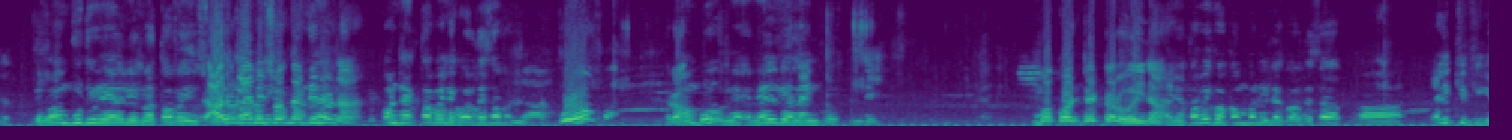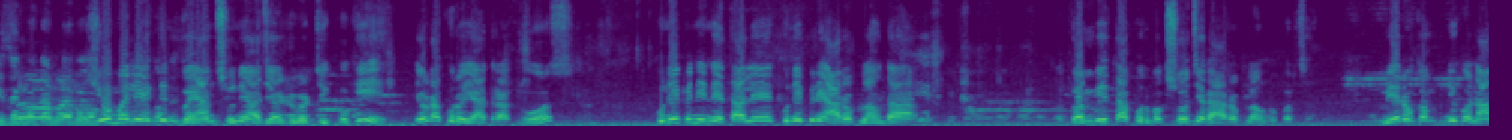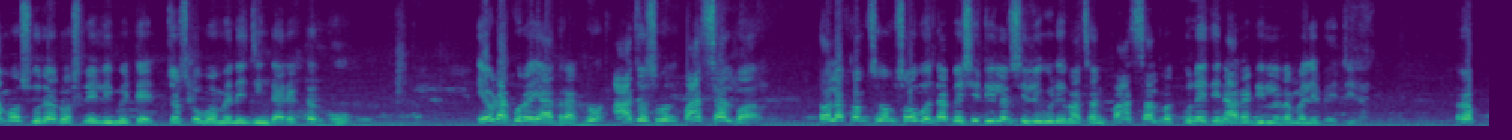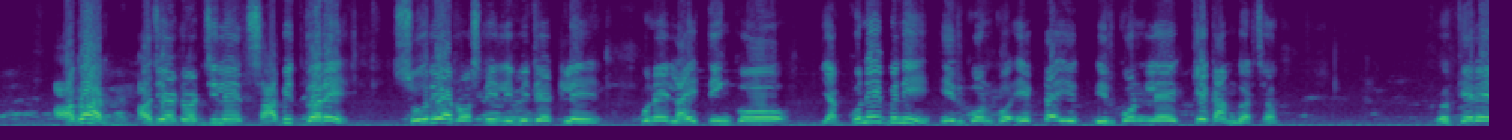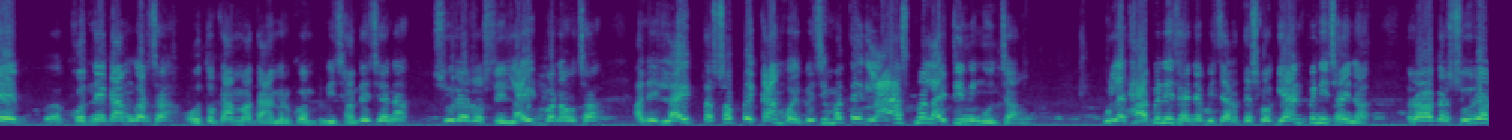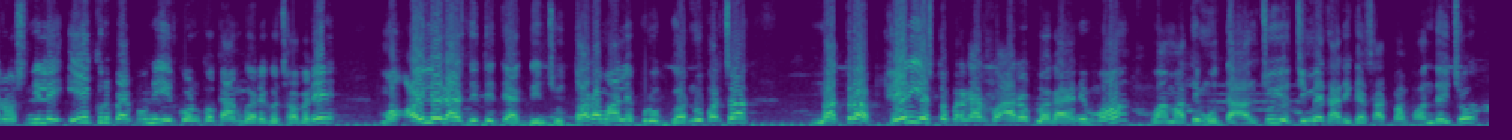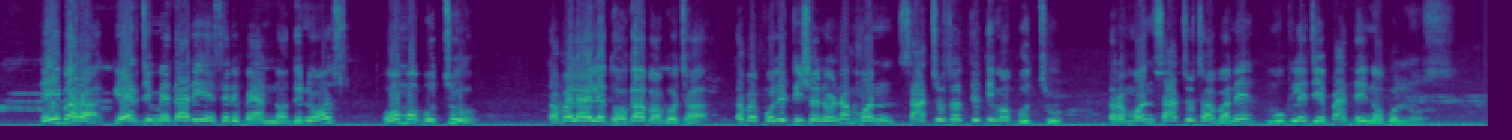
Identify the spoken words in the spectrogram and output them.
त्यो रम्फू टु रेलवेमा तपाईँ अरूलाई पनि सोध्न दिनु न। कन्ट्र्याक्ट तपाईँले गर्दैछ भन्दा। को? रम्फू रेलवे लाइनको जुन चाहिँ। म कन्ट्र्याक्टर होइन। होइन तपाईँको कम्पनीले गर्दैछ इलेक्ट्रिफिकेसनको काम तपाईँको यो मैले एक दिन बयान सुने अजय एडवर्डजीको कि एउटा कुरो याद राख्नुहोस्। कुनै पनि नेताले कुनै पनि आरोप लाउँदा गम्भीरतापूर्वक सोचेर आरोप लाउनुपर्छ। मेरो कम्पनीको नाम हो सूर्य रोशनी लिमिटेड जसको म म्यानेजिङ डाइरेक्टर हुँ। एउटा कुरो याद राख्नु आजसम्म पाँच साल भयो। तल कमसेकम सौभन्दा बेसी डिलर सिलगढीमा छन्। पाँच सालमा कुनै दिन आएर डिलरलाई मैले भेटिनँ। र अगर अजय एडवर्डजीले साबित गरे सूर्य रोशनी लिमिटेडले कुनै लाइटिङको या कुनै पनि इर्कोनको एकता इर- इर्कोनले के काम गर्छ? के अरे खोज्ने काम गर्छ? हो त्यो काममा त हाम्रो कम्पनी छँदै छैन। सूर्य रोशनी लाइट बनाउँछ। अनि लाइट त सबै काम भएपछि मात्रै लास्टमा लाइटिनिङ हुन्छ। उसलाई थाहा पनि छैन बिचरा त्यसको ज्ञान पनि छैन। र अगर सूर्य रोशनीले एक रुपियाँ पनि इर्कोनको काम गरेको छ भने म अहिले राजनीति त्याग दिन्छु। तर उहाँले प्रुभ गर्नुपर्छ। नत्र फेरि यस्तो प्रकारको आरोप लगायो भने म उहाँमाथि मुद्दा हाल्छु। यो जिम्मेदारीका साथमा भन्दैछु। त्यही भएर गैर जिम्मेदारी यसरी बयान नदिनुहोस्। हो म बुझ्छु। तपाईँलाई अहिले धोका भएको छ। तपाईँ पोलिटिसियन होइन मन साँचो छ त्यति म बुझ्छु। तर मन साँचो छ भने मुखले जे पाए त्यही नबोल्नुहोस्।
